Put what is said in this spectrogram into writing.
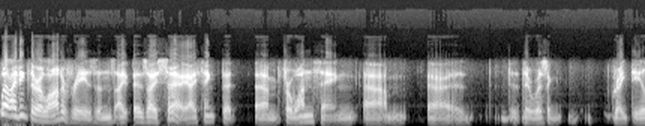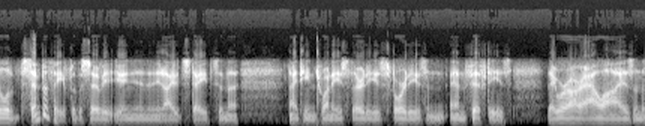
Well, I think there are a lot of reasons. I, as I say, I think that um, for one thing, um, uh, th- there was a great deal of sympathy for the Soviet Union and the United States in the 1920s, 30s, 40s, and, and 50s. They were our allies in the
